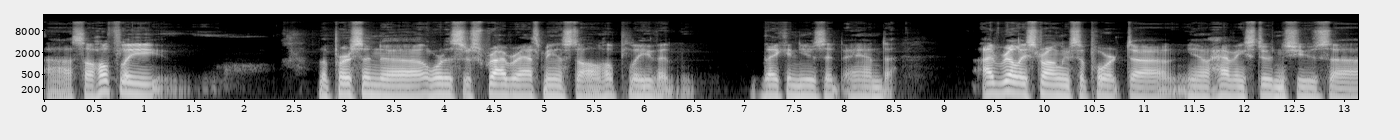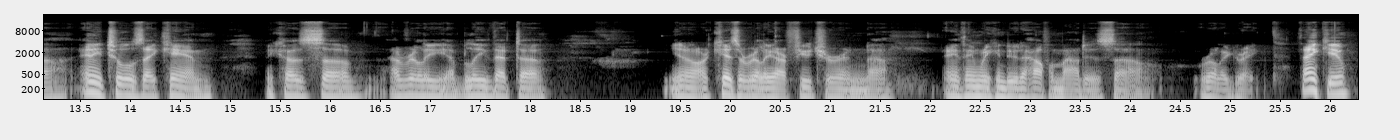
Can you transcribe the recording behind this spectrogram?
Uh, so hopefully the person uh, or the subscriber asked me to install, hopefully that they can use it. And I really strongly support, uh, you know, having students use uh, any tools they can because uh, I really I believe that, uh, you know, our kids are really our future and uh, anything we can do to help them out is uh, really great. Thank you.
